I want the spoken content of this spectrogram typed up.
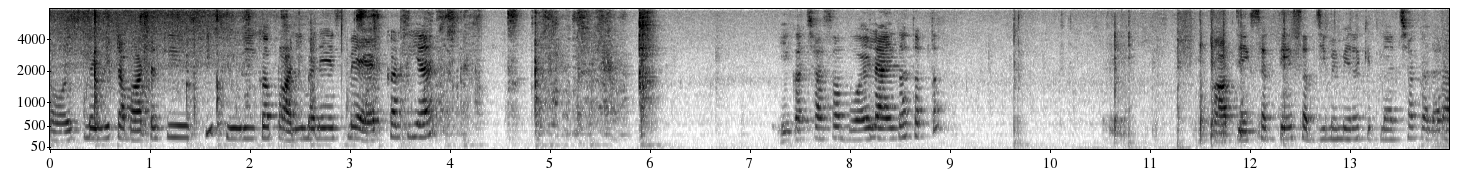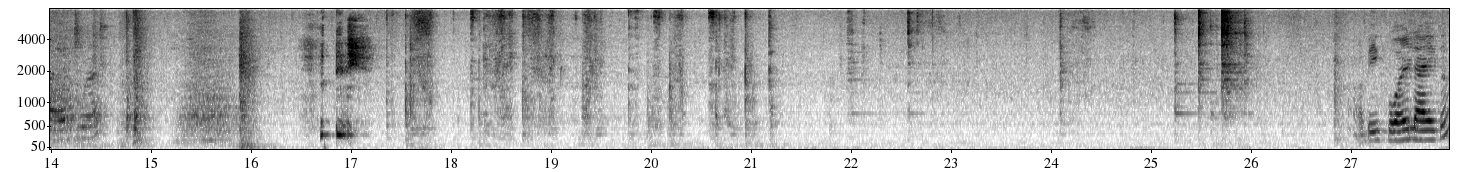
और इसमें ये टमाटर की इसकी प्यूरी का पानी मैंने इसमें ऐड कर दिया है। एक अच्छा सा बॉयल आएगा तब तक। आप देख सकते हैं सब्ज़ी में मेरा कितना अच्छा कलर आया हुआ है। एक बॉयल आएगा।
